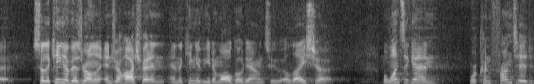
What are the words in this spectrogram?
Uh, so the king of Israel and Jehoshaphat and, and the king of Edom all go down to Elisha. But once again, we're confronted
